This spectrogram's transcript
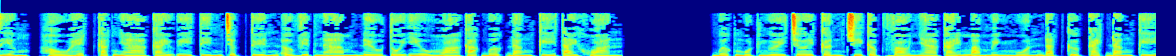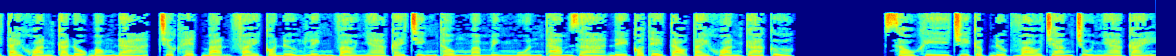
riêng. Hầu hết các nhà cái uy tín trực tuyến ở Việt Nam đều tối ưu hóa các bước đăng ký tài khoản. Bước một người chơi cần truy cập vào nhà cái mà mình muốn đặt cược cách đăng ký tài khoản cá độ bóng đá, trước hết bạn phải có đường link vào nhà cái chính thông mà mình muốn tham gia để có thể tạo tài khoản cá cược. Sau khi truy cập được vào trang chủ nhà cái,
